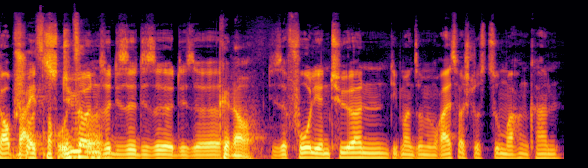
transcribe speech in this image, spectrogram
war jetzt noch Staubschutztüren, so diese, diese, diese, Genau. diese Folientüren, die man so mit dem Reißverschluss zumachen kann.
